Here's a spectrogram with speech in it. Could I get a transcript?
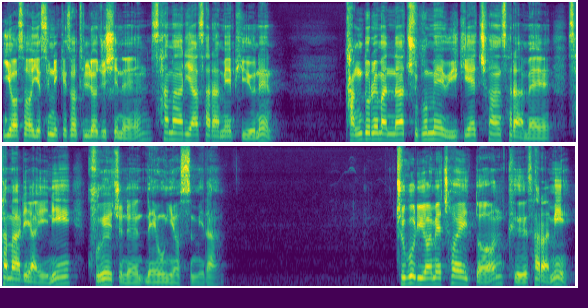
이어서 예수님께서 들려주시는 사마리아 사람의 비유는 강도를 만나 죽음의 위기에 처한 사람을 사마리아인이 구해주는 내용이었습니다. 죽을 위험에 처해 있던 그 사람이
